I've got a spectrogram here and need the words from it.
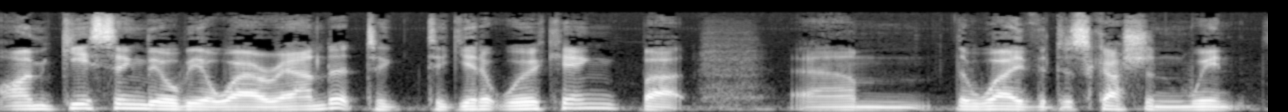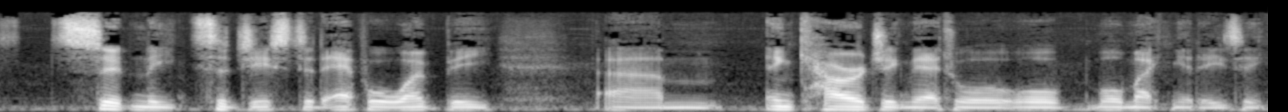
I'm guessing there will be a way around it to to get it working. But um, the way the discussion went certainly suggested Apple won't be um, encouraging that or, or or making it easy.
